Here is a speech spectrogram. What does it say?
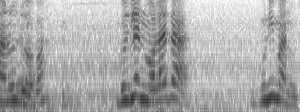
মানুষ বাবা। বুঝলেন মলায়দা গুণী মানুষ।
